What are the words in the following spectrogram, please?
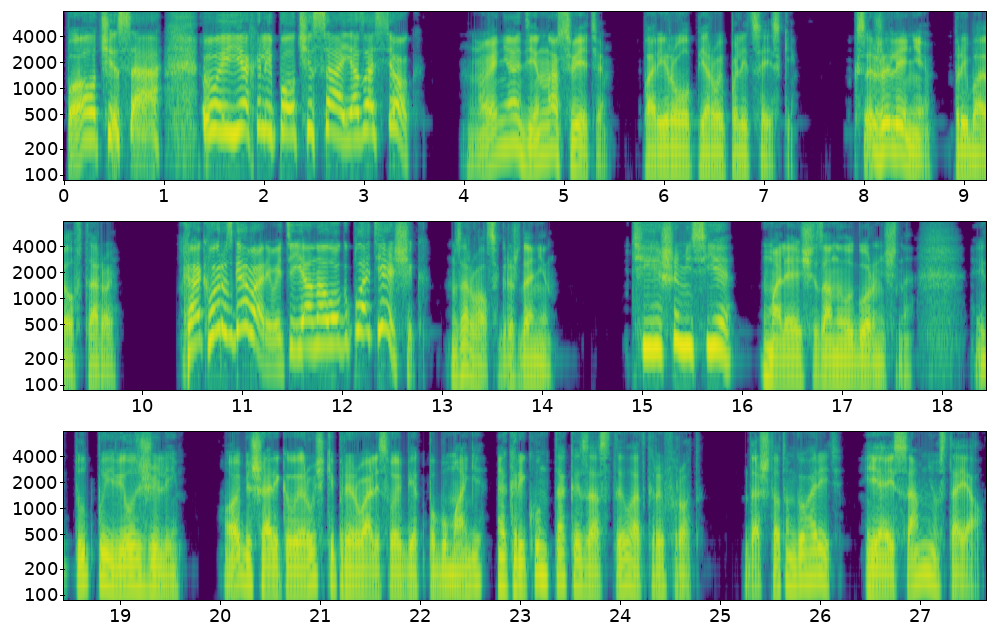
«Полчаса! Вы ехали полчаса, я засек!» «Вы не один на свете», — парировал первый полицейский. «К сожалению», — прибавил второй. «Как вы разговариваете? Я налогоплательщик!» — взорвался гражданин. «Тише, месье!» — умоляюще заныла горничная. И тут появилась Жюли. Обе шариковые ручки прервали свой бег по бумаге, а Крикун так и застыл, открыв рот. Да что там говорить, я и сам не устоял.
